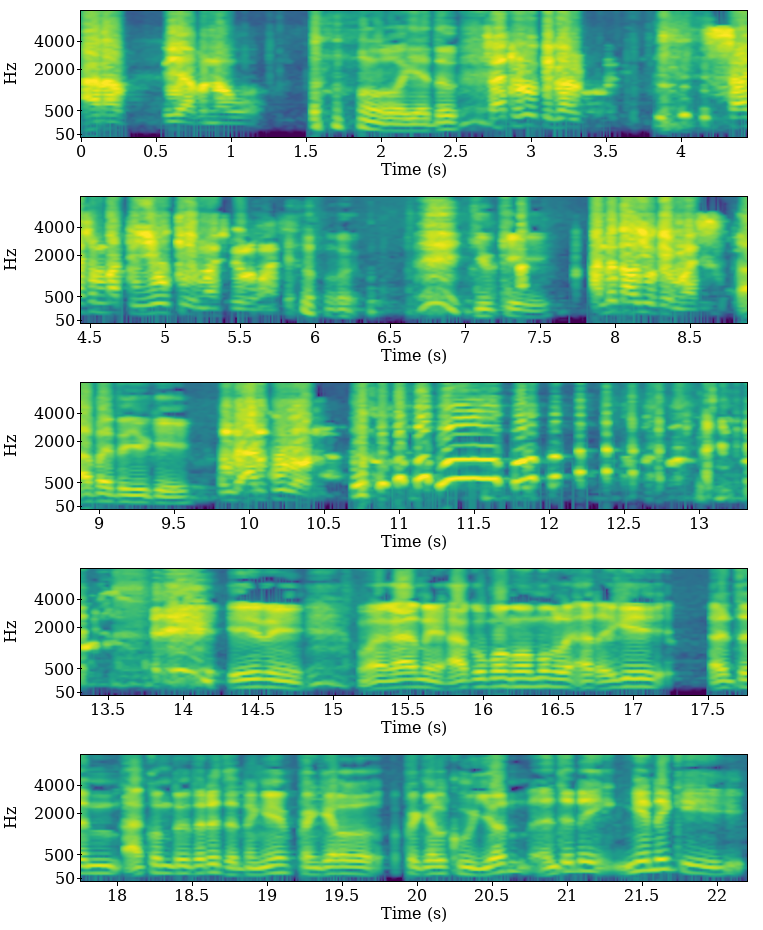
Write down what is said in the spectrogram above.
Arab iya benar Oh ya tuh saya dulu tinggal saya sempat di UK mas dulu mas UK. anda tahu UK mas Apa itu UK? undaan kulon ini makanya aku mau ngomong lek hari ini ancen akun Twitter jenenge bengkel bengkel guyon ancen ngene iki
